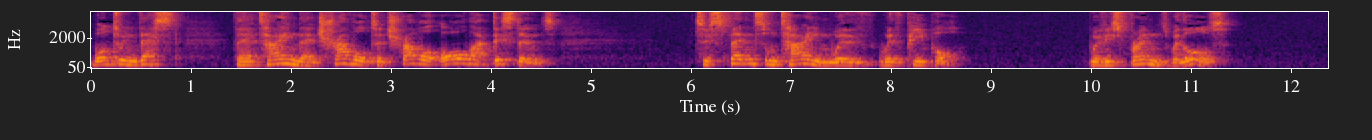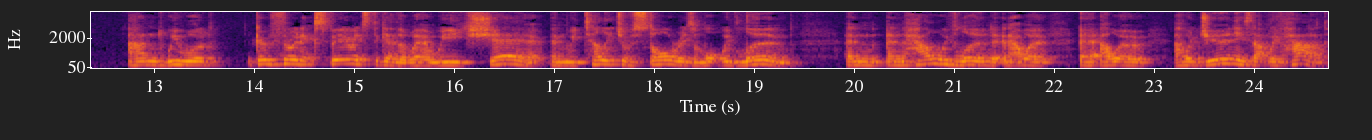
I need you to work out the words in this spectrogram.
want to invest their time, their travel, to travel all that distance, to spend some time with, with people, with his friends, with us and we would go through an experience together where we share and we tell each other stories and what we've learned and and how we've learned it and our uh, our our journeys that we've had.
